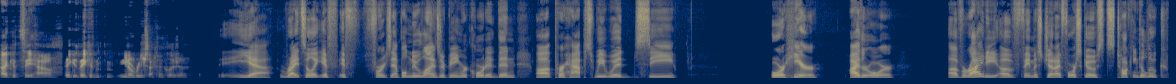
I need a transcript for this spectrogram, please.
I could see how they could, they could you know reach that conclusion. Yeah, right. So like if if for example new lines are being recorded, then uh perhaps we would see or hear either or a variety of famous Jedi Force ghosts talking to Luke.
